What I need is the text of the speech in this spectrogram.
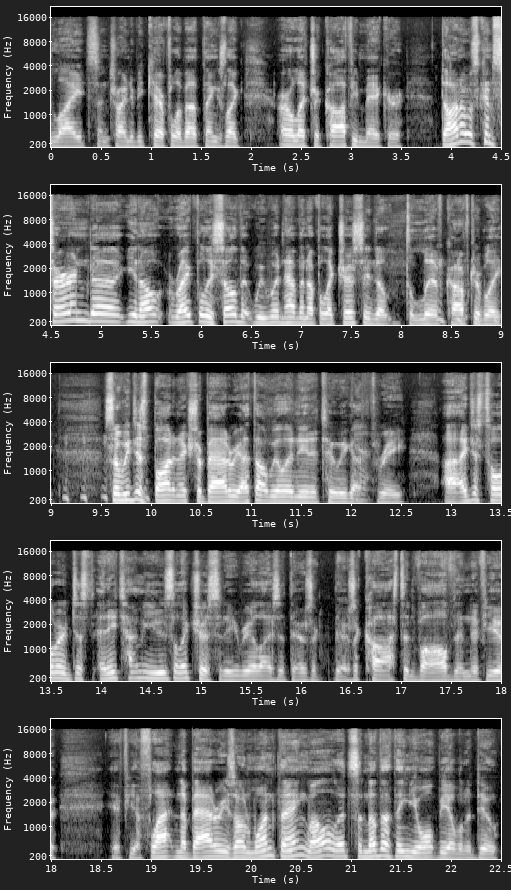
lights and trying to be careful about things like our electric coffee maker. Donna was concerned, uh, you know, rightfully so, that we wouldn't have enough electricity to, to live comfortably. so we just bought an extra battery. I thought we only needed two. We got Yeah. three. Uh, I just told her just anytime you use electricity, realize that there's a there's a cost involved, and if you if you flatten the batteries on one thing, well, that's another thing you won't be able to do.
